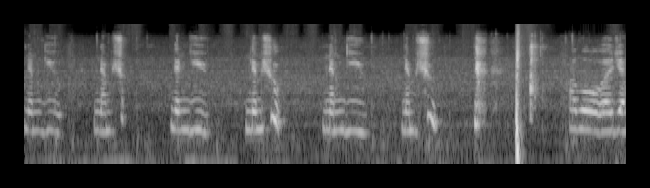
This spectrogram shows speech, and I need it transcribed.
Namgyu, Namshu, Namgyu, Namshu, Namgyu, Namshu. Abo öleceğim.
